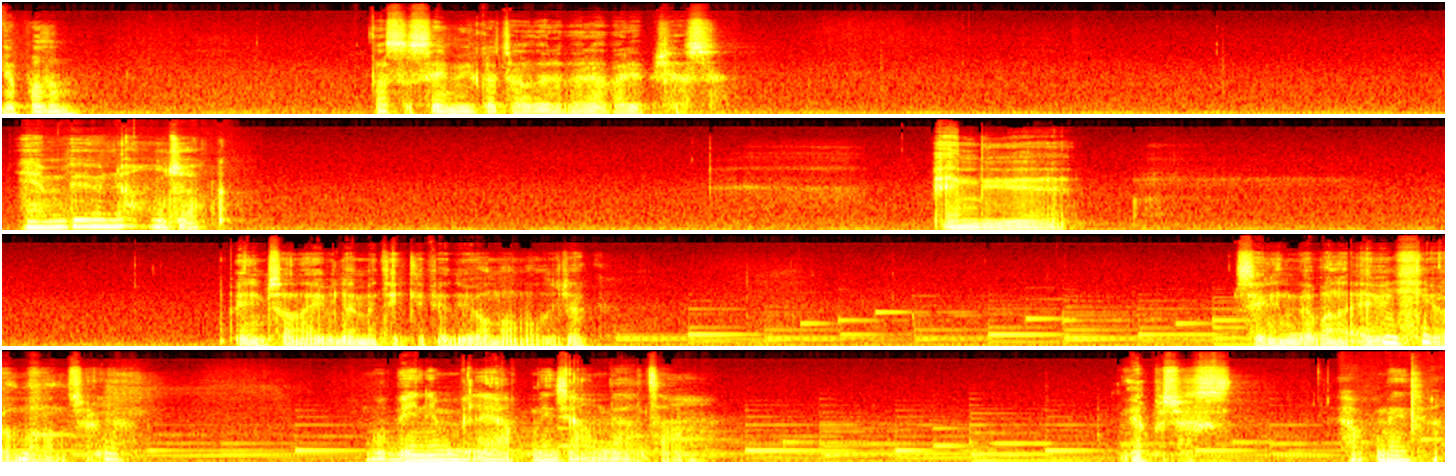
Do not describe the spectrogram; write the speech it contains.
Yapalım. Nasılsa en büyük hataları beraber yapacağız. En büyüğü ne olacak? En büyüğü... Benim sana evlenme teklif ediyor olmam olacak. Senin de bana evet diyor olman olacak. Bu benim bile yapmayacağım bir hata. Yapacaksın. Yapmayacağım.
